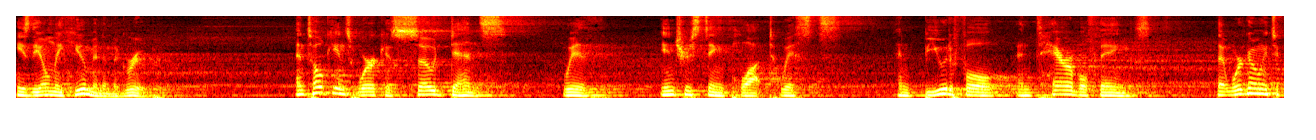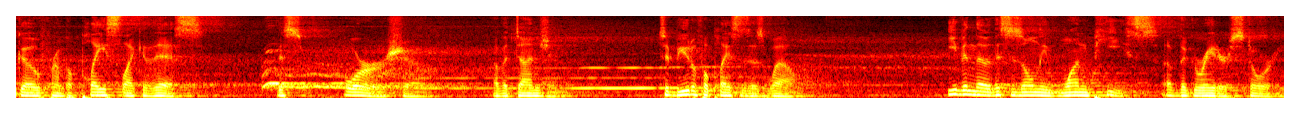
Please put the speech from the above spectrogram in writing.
He's the only human in the group. And Tolkien's work is so dense with interesting plot twists and beautiful and terrible things that we're going to go from a place like this, this horror show of a dungeon to beautiful places as well, even though this is only one piece of the greater story.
